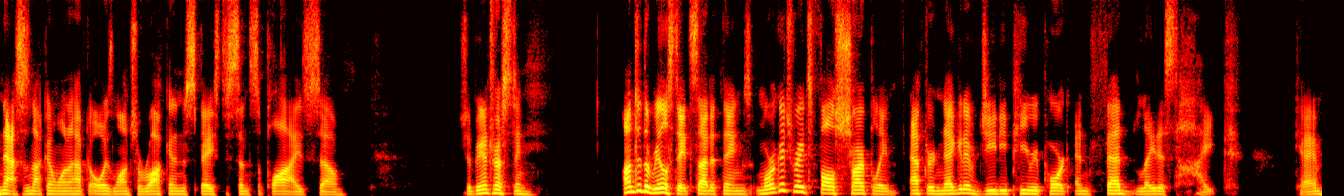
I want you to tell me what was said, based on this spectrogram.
NASA's not going to want to have to always launch a rocket into space to send supplies. So, should be interesting. Onto the real estate side of things, mortgage rates fall sharply after negative GDP report and Fed latest hike. Okay.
